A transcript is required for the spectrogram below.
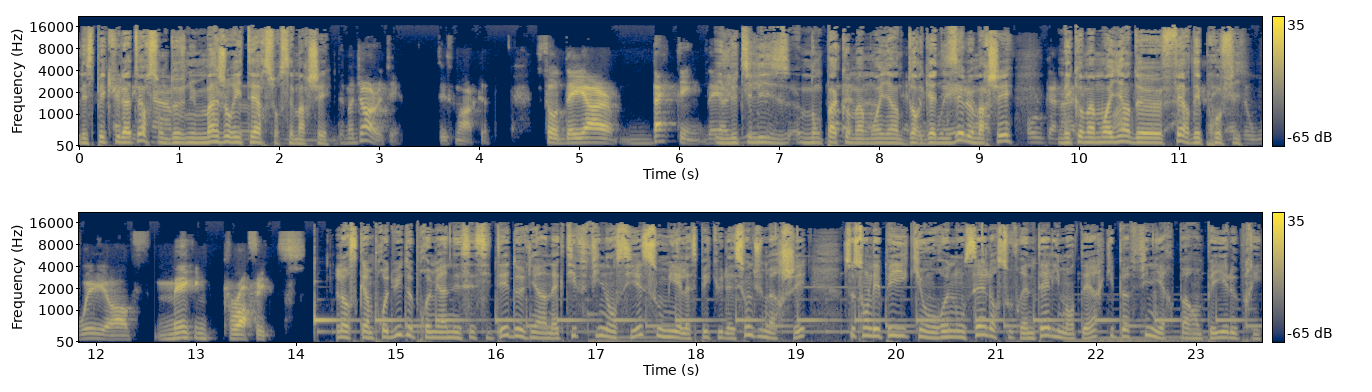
les spéculateurs sont devenus majoritaires sur ces marchés. Ils l'utilisent non pas comme un moyen d'organiser le marché, mais comme un moyen de faire des profits. Lorsqu'un produit de première nécessité devient un actif financier soumis à la spéculation du marché, ce sont les pays qui ont renoncé à leur souveraineté alimentaire qui peuvent finir par en payer le prix.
